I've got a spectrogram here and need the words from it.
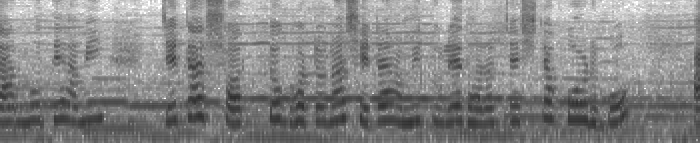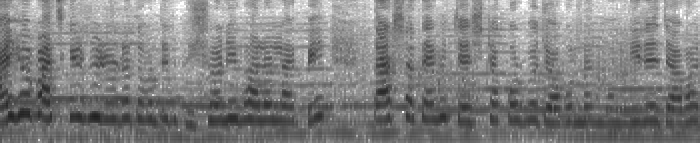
তার মধ্যে আমি যেটা সত্য ঘটনা সেটা আমি তুলে ধরার চেষ্টা করব। আই হোপ আজকের ভিডিওটা তোমাদের ভীষণই ভালো লাগবে। তার সাথে আমি চেষ্টা করব জগন্নাথ মন্দিরে যাওয়ার।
